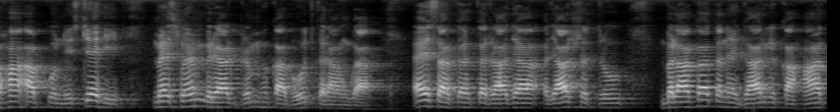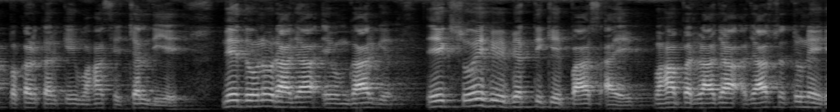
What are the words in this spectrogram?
वहाँ आपको निश्चय ही मैं स्वयं विराट ब्रह्म का बोध कराऊँगा। ऐसा कहकर राजा अजातशत्रु बलाका तनय गार्ग का हाथ पकड़ करके वहाँ से चल दिए। वे दोनों राजा एवं गार्ग एक सोए हुए व्यक्ति के पास आए। वहाँ पर राजा अजातशत्रु ने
